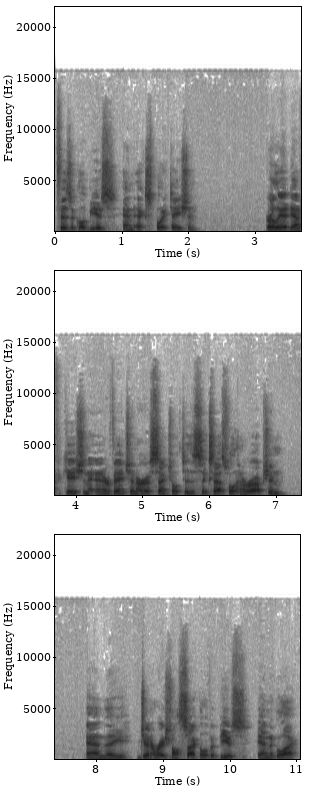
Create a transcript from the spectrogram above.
physical abuse, and exploitation. Early identification and intervention are essential to the successful interruption and the generational cycle of abuse and neglect.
